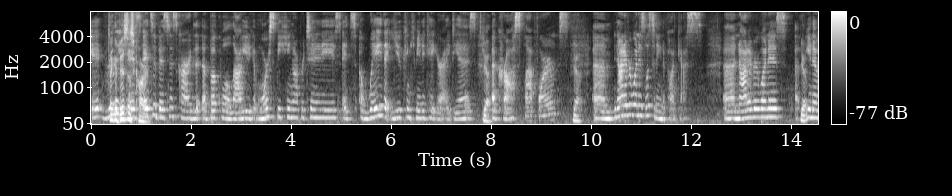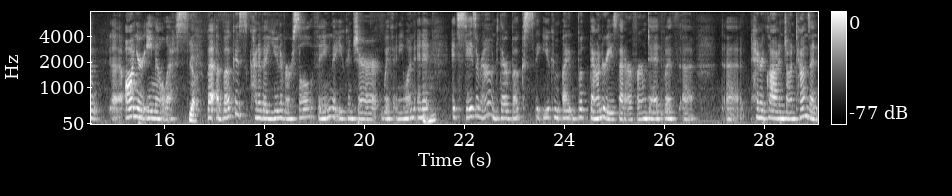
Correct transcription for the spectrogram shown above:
It like a really business is, card. It's a business card that a book will allow you to get more speaking opportunities. It's a way that you can communicate your ideas Yeah. across platforms. Yeah. Um, not everyone is listening to podcasts. Uh, not everyone is, uh, Yeah. you know, uh, on your email list. Yeah. But a book is kind of a universal thing that you can share with anyone, and it Mhm. it stays around. There are books that you can like book boundaries that our firm did with. Uh, uh, Henry Cloud and John Townsend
